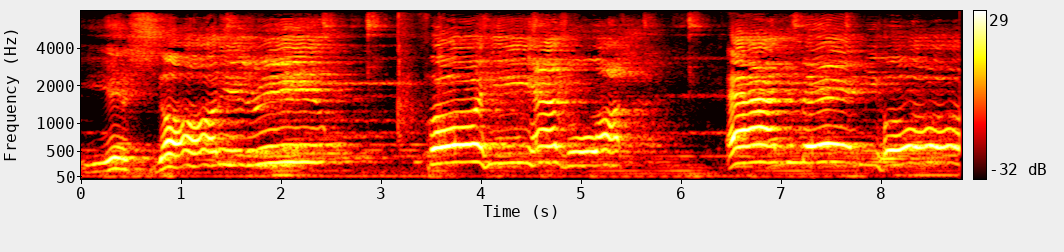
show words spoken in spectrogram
Yes, God is real, for He has washed and made me whole.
